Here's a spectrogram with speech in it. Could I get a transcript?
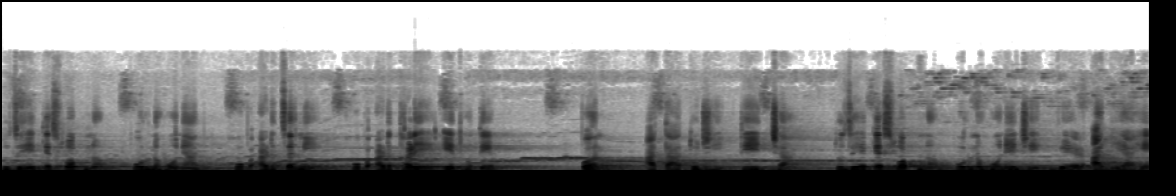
तुझे ते स्वप्न पूर्ण होण्यात खूप अडचणी खूप अडथळे येत होते. पण आता तुझी ती इच्छा तुझे ते स्वप्न पूर्ण होण्याची वेळ आली आहे.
